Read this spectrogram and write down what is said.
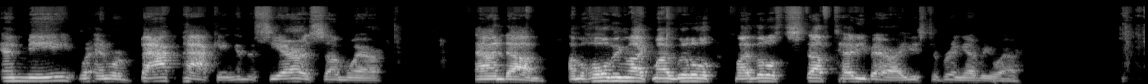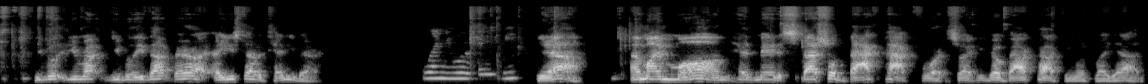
and me, and we're backpacking in the Sierra somewhere, and um, I'm holding like my little my little stuffed teddy bear I used to bring everywhere. You be- you might you believe that bear? I, I used to have a teddy bear. When you were a baby. Yeah. And my mom had made a special backpack for it so I could go backpacking with my dad.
